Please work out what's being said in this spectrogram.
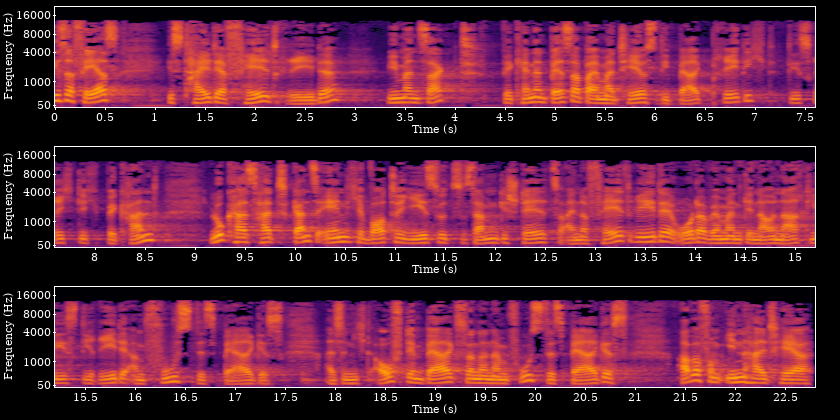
Dieser Vers ist Teil der Feldrede, wie man sagt. Wir kennen besser bei Matthäus die Bergpredigt, die ist richtig bekannt. Lukas hat ganz ähnliche Worte Jesu zusammengestellt zu einer Feldrede oder, wenn man genau nachliest, die Rede am Fuß des Berges. Also nicht auf dem Berg, sondern am Fuß des Berges, aber vom Inhalt her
